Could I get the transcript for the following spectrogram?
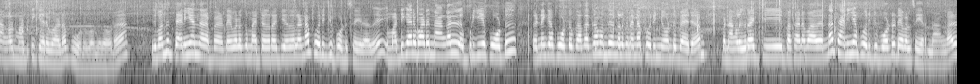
நாங்கள் மட்டி கருவாடை போடுவோம் இதோட. இது வந்து தனியாக இந்த டெவலுக்கு இறைச்சி இதெல்லாம் பொரிச்சு போட்டு செய்கிறது மட்டி கருவாடு நாங்கள் இப்படியே போட்டு எண்ணெய்க்காய் போட்டு பதக்க வந்து எங்களுக்கு நல்லா பொரிஞ்சு கொண்டு வரும். இப்போ நாங்கள் இறைச்சி இப்போ கனவாதன்னா தனியாக பொரிச்சு போட்டு டெவல் செய்கிறோம் நாங்கள்.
